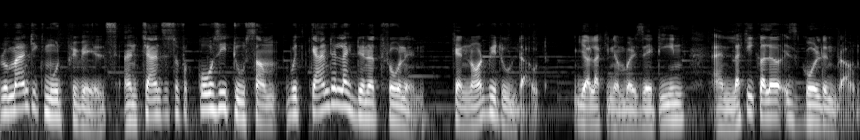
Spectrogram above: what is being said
romantic mood prevails, and chances of a cozy twosome with candlelight dinner thrown in cannot be ruled out. Your lucky number is 18, and lucky color is golden brown.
